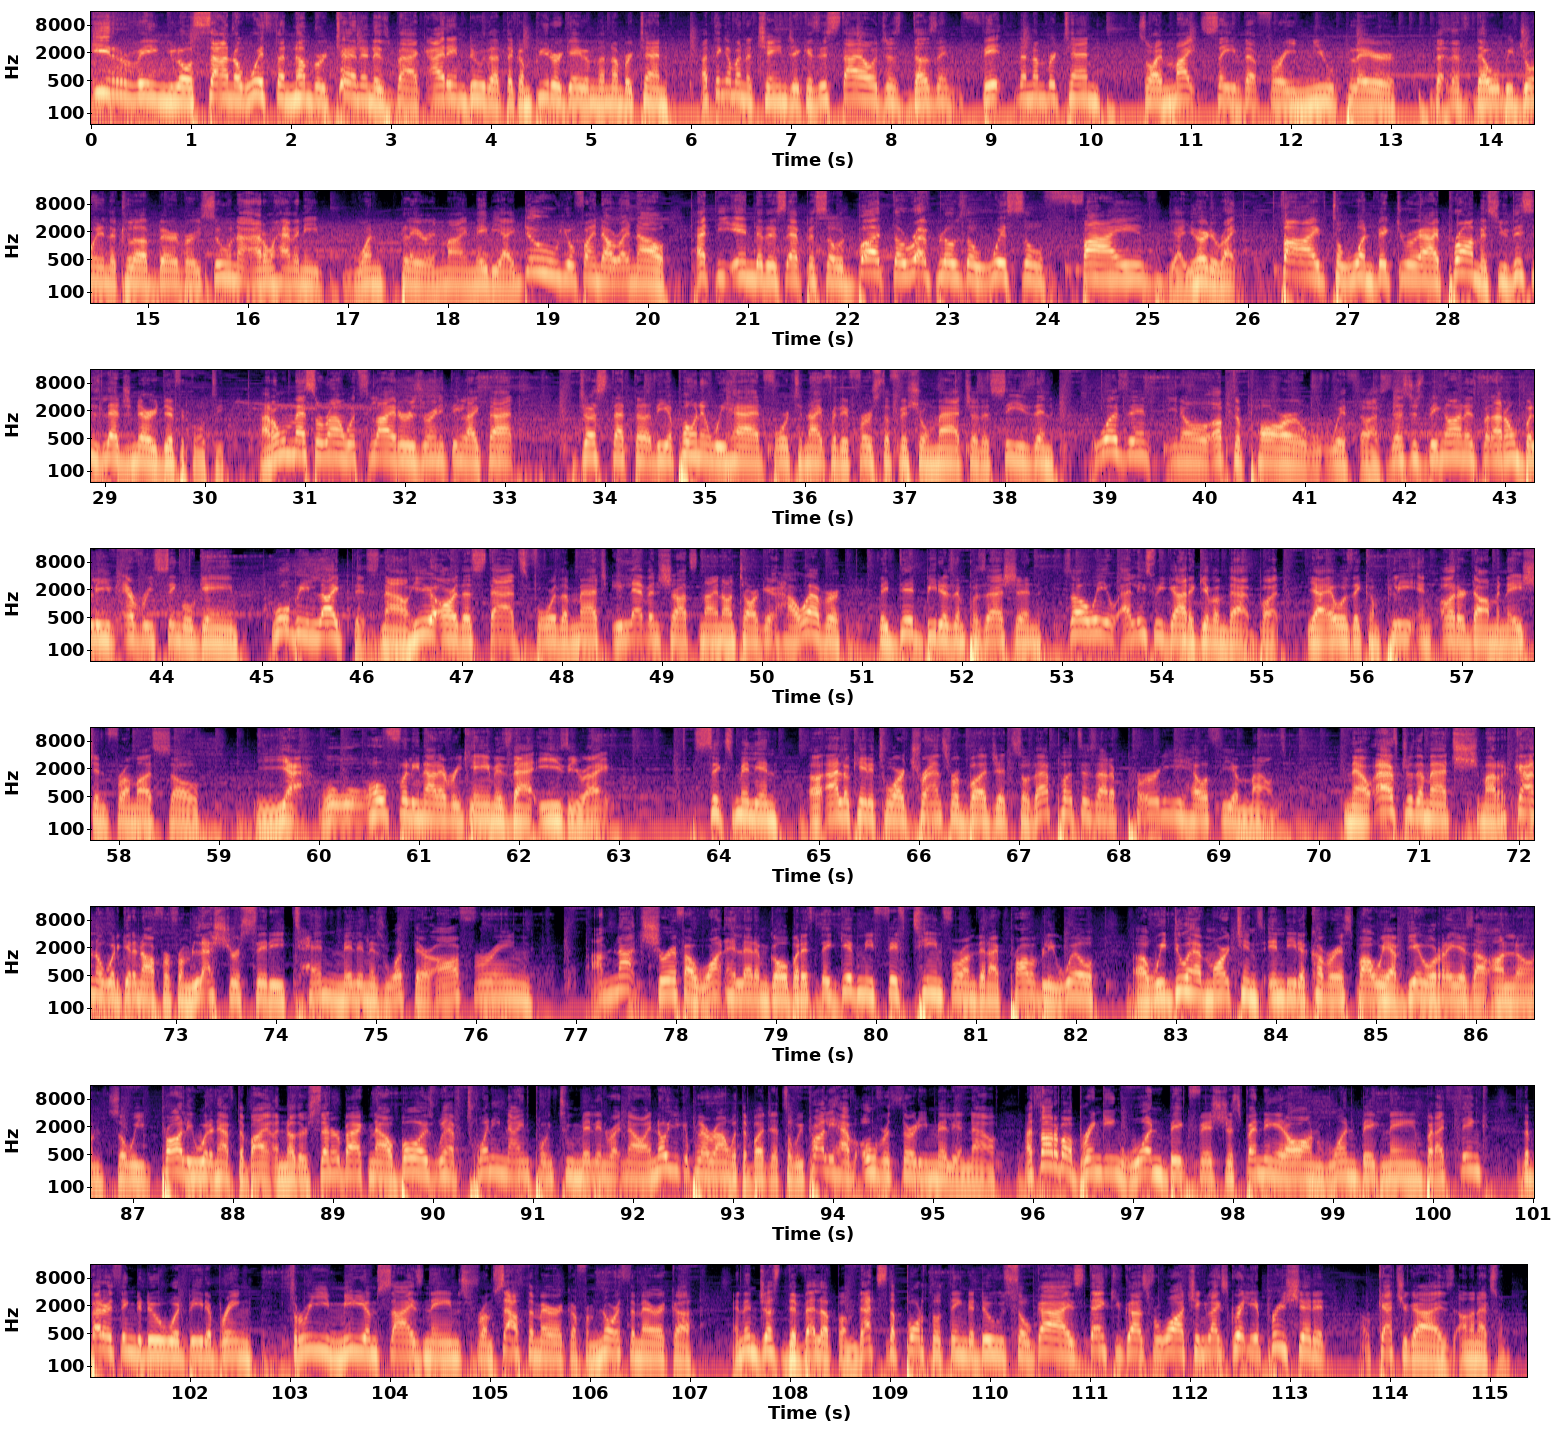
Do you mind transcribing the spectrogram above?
Hirving Lozano with the number 10 in his back. I didn't do that. The computer gave him the number 10. I think I'm going to change it because his style just doesn't fit the number 10. So I might save that for a new player that, that, that will be joining the club very, very soon. I don't have any one player in mind. Maybe I do. You'll find out right now at the end of this episode. But the ref blows the whistle. Five. Yeah, you heard it right. Five to one victory. I promise you, this is legendary difficulty. I don't mess around with sliders or anything like that. Just that the, the opponent we had for tonight for the first official match of the season wasn't, you know, up to par with us. That's just being honest, but I don't believe every single game will be like this. Now, here are the stats for the match 11 shots, 9 on target. However, they did beat us in possession. So we at least we got to give them that. But yeah, it was a complete and utter domination from us. So yeah, hopefully not every game is that easy, right? 6 million uh, allocated to our transfer budget. So that puts us at a pretty healthy amount. Now, after the match, Marcano would get an offer from Leicester City. 10 million is what they're offering. I'm not sure if I want to let him go, but if they give me 15 for him, then I probably will. Uh, we do have Martins Indi to cover his spot. We have Diego Reyes out on loan, so we probably wouldn't have to buy another center back. Now, boys, we have 29.2 million right now. I know you can play around with the budget, so we probably have over 30 million now. I thought about bringing one big fish, just spending it all on one big name, but I think the better thing to do would be to bring three medium-sized names from South America, from North America, and then just develop them. That's the Porto thing to do. So guys, thank you guys for watching. Likes greatly appreciate it. I'll catch you guys on the next one.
